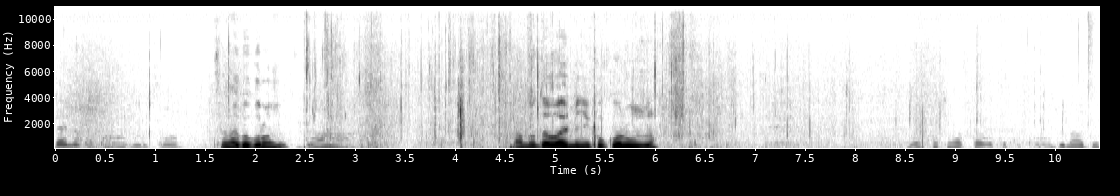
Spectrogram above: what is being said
Глянь, на кукурузу, Руслан. Це на кукурузу? Да. А ну давай мені кукурузу. Я ж хотіла ставити кукурузу на один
